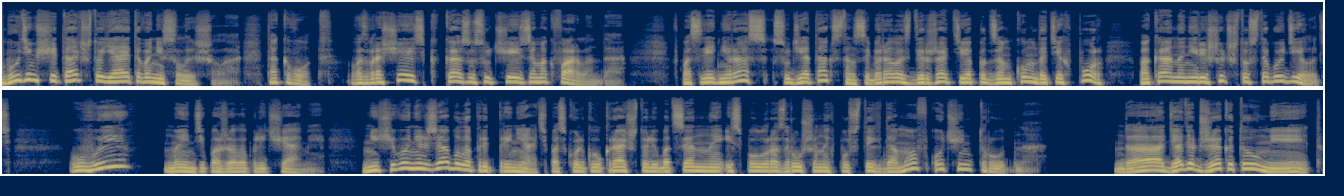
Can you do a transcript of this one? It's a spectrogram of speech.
Будем считать, что я этого не слышала. Так вот, возвращаясь к казусу Чейза Макфарланда. В последний раз судья Такстон собиралась держать тебя под замком до тех пор, пока она не решит, что с тобой делать. Увы, Мэнди пожала плечами. Ничего нельзя было предпринять, поскольку украсть что-либо ценное из полуразрушенных пустых домов очень трудно. Да, дядя Джек это умеет.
